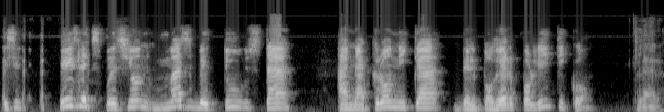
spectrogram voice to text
Es, decir, es la expresión más vetusta, anacrónica del poder político. Claro.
